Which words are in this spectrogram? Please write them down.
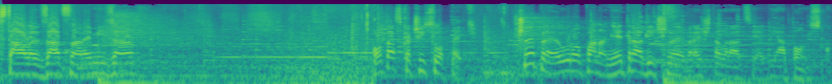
Stále vzácna remíza. Otázka číslo 5. Čo je pre Európana netradičné v reštauráciách v Japonsku?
